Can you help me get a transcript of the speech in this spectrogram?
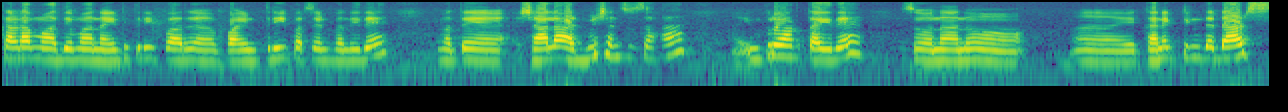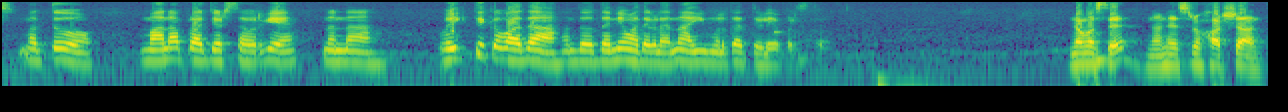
ಕನ್ನಡ ಮಾಧ್ಯಮ ninety three point three percent ಬಂದಿದೆ. ಮತ್ತು ಶಾಲಾ ಅಡ್ಮಿಷನ್ಸು ಸಹ ಇಂಪ್ರೂವ್ ಆಗ್ತಾ ಇದೆ. ಸೊ ನಾನು ಕನೆಕ್ಟಿಂಗ್ ದ ಡಾಟ್ಸ್ ಮತ್ತು ಮಾನಾ ಪ್ರಾಜೆಕ್ಟ್ಸ್ ಅವರಿಗೆ ನನ್ನ ವೈಯಕ್ತಿಕವಾದ ಒಂದು ಧನ್ಯವಾದಗಳನ್ನು ಈ ಮೂಲಕ ತಿಳಿಯಪಡಿಸ್ತೇನೆ. ನಮಸ್ತೆ, ನನ್ನ ಹೆಸರು ಹರ್ಷ ಅಂತ.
